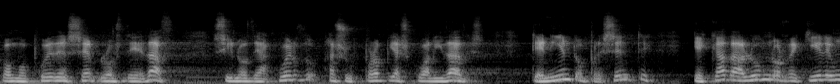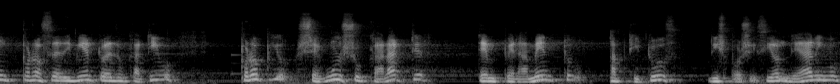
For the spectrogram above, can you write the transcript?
como pueden ser los de edad, sino de acuerdo a sus propias cualidades, teniendo presente que cada alumno requiere un procedimiento educativo propio según su carácter, temperamento, aptitud, disposición de ánimo,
